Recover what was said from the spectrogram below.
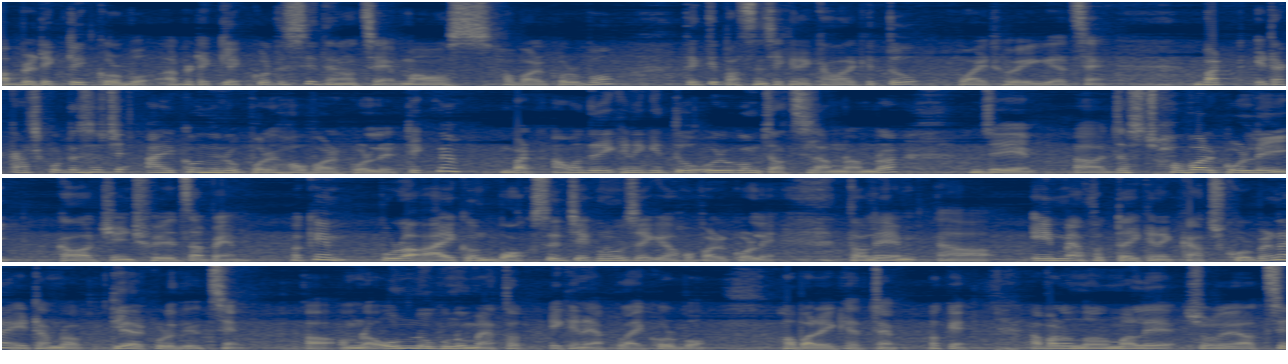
আপডেটে ক্লিক করব। আপডেটে ক্লিক করতেছি দেন হচ্ছে মাউস হবার করব। দেখতে পাচ্ছেন সেখানে কালার কিন্তু হোয়াইট হয়ে গেছে। বাট এটা কাজ করতেছে হচ্ছে আইকনের উপরে হবার করলে, ঠিক না? বাট আমাদের এখানে কিন্তু ওরকম চাচ্ছিলাম না আমরা যে জাস্ট হবার করলেই কালার চেঞ্জ হয়ে যাবে। ওকে পুরো আইকন বক্সের যে কোনো জায়গায় হবার করলে। তাহলে এই মেথডটা এখানে কাজ করবে না, এটা আমরা ক্লিয়ার করে দিচ্ছি। আমরা অন্য কোনো মেথড এখানে অ্যাপ্লাই করব হবারের ক্ষেত্রে। ওকে আবারও নর্মালে চলে যাচ্ছে।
